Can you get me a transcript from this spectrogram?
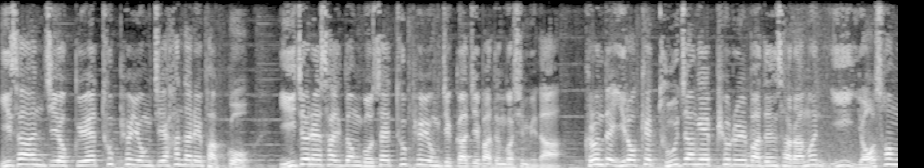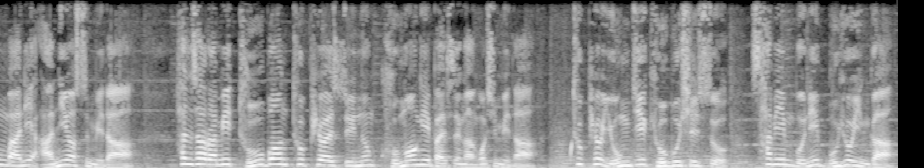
이사한 지역구에 투표용지 하나를 받고 이전에 살던 곳에 투표용지까지 받은 것입니다. 그런데 이렇게 두 장의 표를 받은 사람은 이 여성만이 아니었습니다. 한 사람이 두 번 투표할 수 있는 구멍이 발생한 것입니다. 투표 용지 교부 실수 3인분이 무효인가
